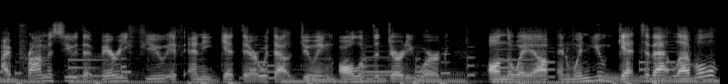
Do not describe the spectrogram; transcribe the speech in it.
I promise you that very few, if any, get there without doing all of the dirty work on the way up. And when you get to that level,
